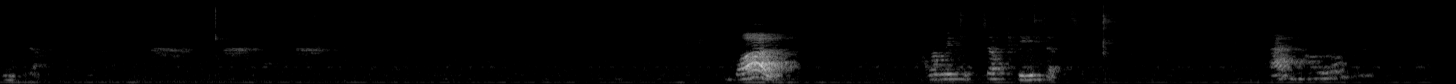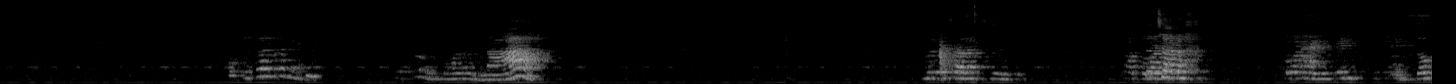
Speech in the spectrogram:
টিভিটা বল। আমার মেয়ে চুপচাপ খেয়েই যাচ্ছে। হ্যাঁ? কত জল খাবি তুই? না। চালাচ্ছি তো চলো। তোমার হাজবেন্ড একদম।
